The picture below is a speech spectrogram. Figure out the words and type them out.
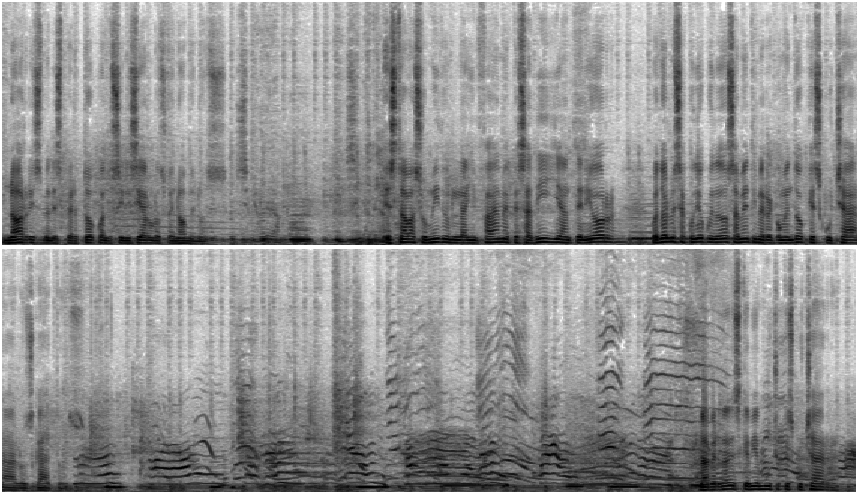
Norris me despertó cuando se iniciaron los fenómenos. Estaba sumido en la infame pesadilla anterior cuando él me sacudió cuidadosamente y me recomendó que escuchara a los gatos. La verdad es que había mucho que escuchar,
